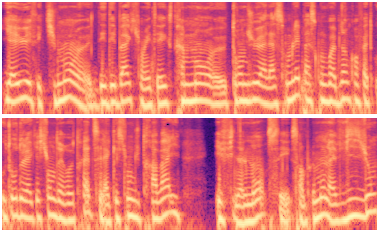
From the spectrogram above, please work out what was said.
il y a eu effectivement euh, des débats qui ont été extrêmement euh, tendus à l'Assemblée parce qu'on voit bien qu'en fait autour de la question des retraites, c'est la question du travail et finalement c'est simplement la vision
